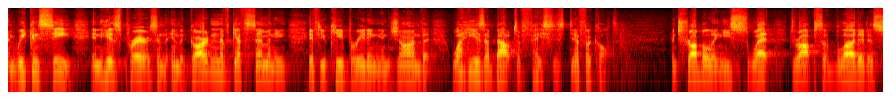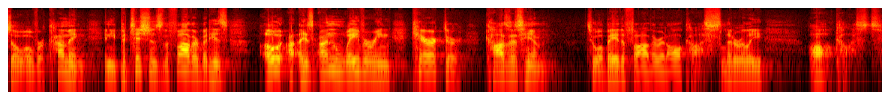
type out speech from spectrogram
And we can see in his prayers in the, in the Garden of Gethsemane, if you keep reading in John, that what he is about to face is difficult and troubling. He sweat drops of blood, it is so overcoming. And he petitions the Father, but his, uh, his unwavering character causes him to obey the Father at all costs, literally, all costs.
